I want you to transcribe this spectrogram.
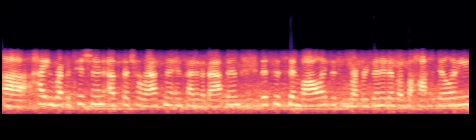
uh, heightened repetition of such harassment inside of the bathroom. This is symbolic. This is representative of the hostility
